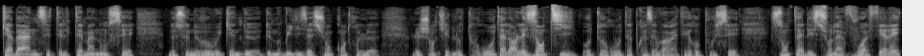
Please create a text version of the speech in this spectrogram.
cabanes. C'était le thème annoncé de ce nouveau week-end de, mobilisation contre le, chantier de l'autoroute. Alors les anti-autoroutes, après avoir été repoussés, sont allés sur la voie ferrée,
